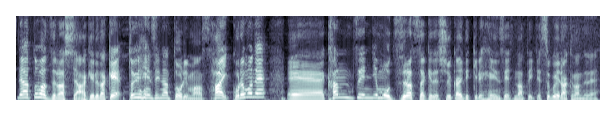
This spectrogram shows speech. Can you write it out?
で、あとはずらしてあげるだけという編成になっております。はい。これもね、えー、完全にもうずらすだけで周回できる編成となっていて、すごい楽なんでね、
